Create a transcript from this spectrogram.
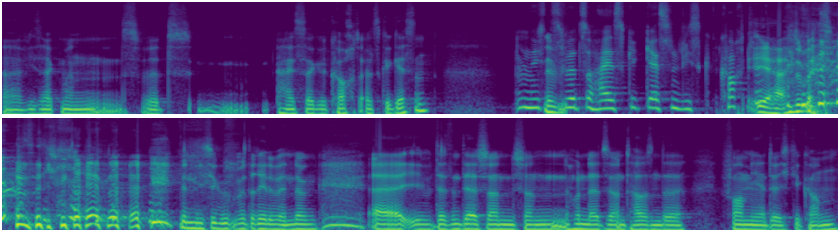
äh, wie sagt man, es wird heißer gekocht als gegessen. Nichts wird so heiß gegessen, wie es gekocht wird. Ja, du weißt, was ich meine. Ich bin nicht so gut mit Redewendungen. Äh, da sind ja schon, schon Hunderte und Tausende vor mir durchgekommen.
